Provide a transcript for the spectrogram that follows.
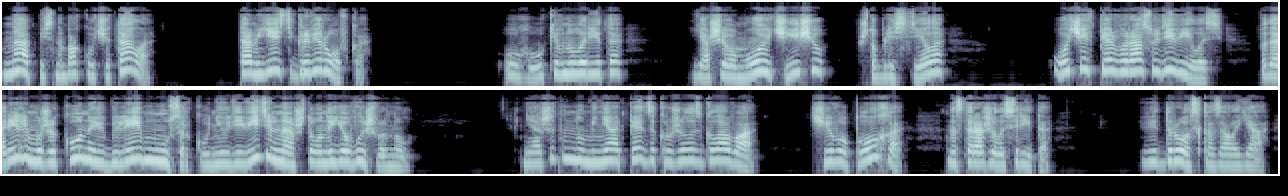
Надпись на боку читала? Там есть гравировка. «Угу», — кивнула Рита. «Я ж его мою, чищу, что блестело». Очень в первый раз удивилась. Подарили мужику на юбилей мусорку. Неудивительно, что он ее вышвырнул. Неожиданно у меня опять закружилась голова. «Чего, плохо?» — насторожилась Рита. «Ведро», — сказала я, —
